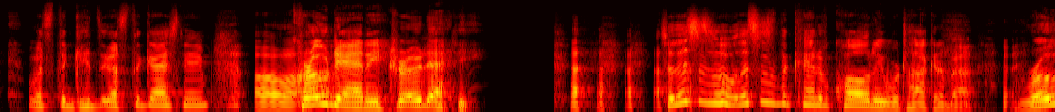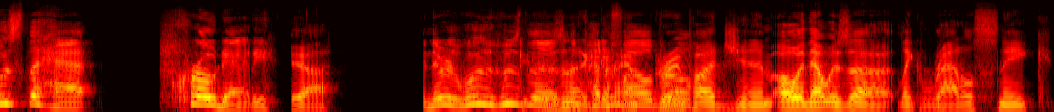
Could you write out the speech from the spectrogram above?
what's the kid? What's the guy's name? Oh, uh, Crow Daddy. Crow Daddy. So this is this is the kind of quality we're talking about. Rose the Hat, Crow Daddy, yeah. And there was who, who's the, Wasn't the that a pedophile girl? Grandpa Jim. Oh, and that was uh like rattlesnake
